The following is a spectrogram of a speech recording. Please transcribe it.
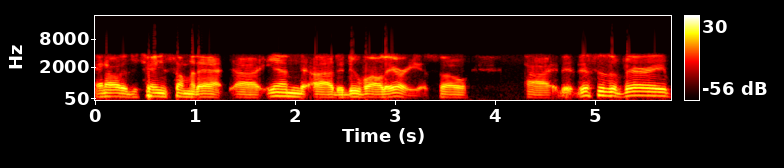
in order to change some of that uh, in uh, the Duval area. So uh, th- this is a very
